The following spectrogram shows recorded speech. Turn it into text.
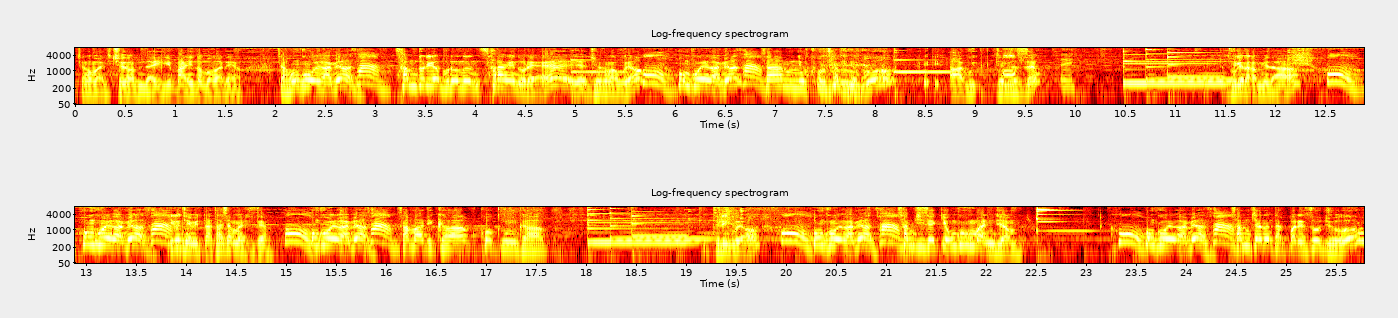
잠깐만 죄송합니다. 이게 많이 넘어가네요. 자, 홍콩에 가면 삼. 삼돌이가 부르는 사랑의 노래. 예, 죄송하고요. 홍. 홍콩에 가면 삼. 369 369. 아, 우- 재밌었어요? 네. 두 개 나갑니다. 홍. 홍콩에 가면 삼. 이건 재밌다. 다시 한 번 해주세요. 홍. 홍콩에 가면 삼. 사마디캅, 코쿤캅 드리고요. 홍. 홍콩에 가면 삼. 삼시세끼 홍콩 반점. 홍. 홍콩에 가면 삼. 삼차는 닭발에 소주.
